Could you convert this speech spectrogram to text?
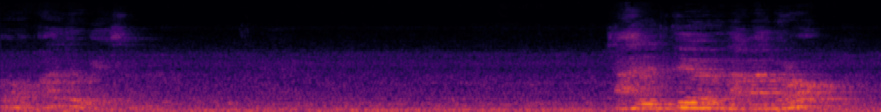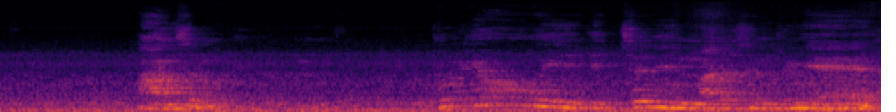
또 가족에서 잘 되어 나가도록 마음 쓰는 거예요. 불교의 비천인 말씀 중에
